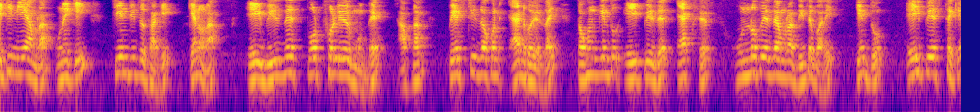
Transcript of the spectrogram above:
এটি নিয়ে আমরা অনেকেই চিন্তিত থাকি। কেননা এই বিজনেস পোর্টফোলিওর মধ্যে আপনার পেজটি যখন অ্যাড হয়ে যায়, তখন কিন্তু এই পেজের অ্যাক্সেস অন্য পেজে আমরা দিতে পারি, কিন্তু এই পেজ থেকে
